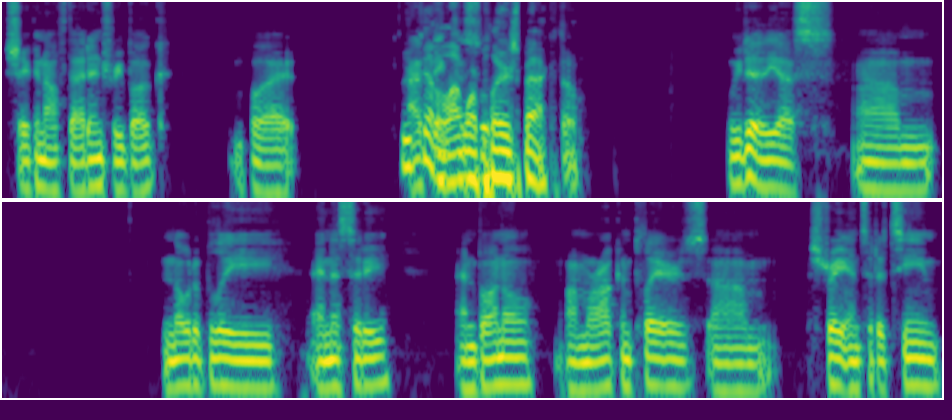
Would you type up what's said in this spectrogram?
shaken off that entry bug. But we've I got a lot more will, players back though. We did, yes. Um, notably, En-Nesyri and Bono, our Moroccan players, um, straight into the team.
